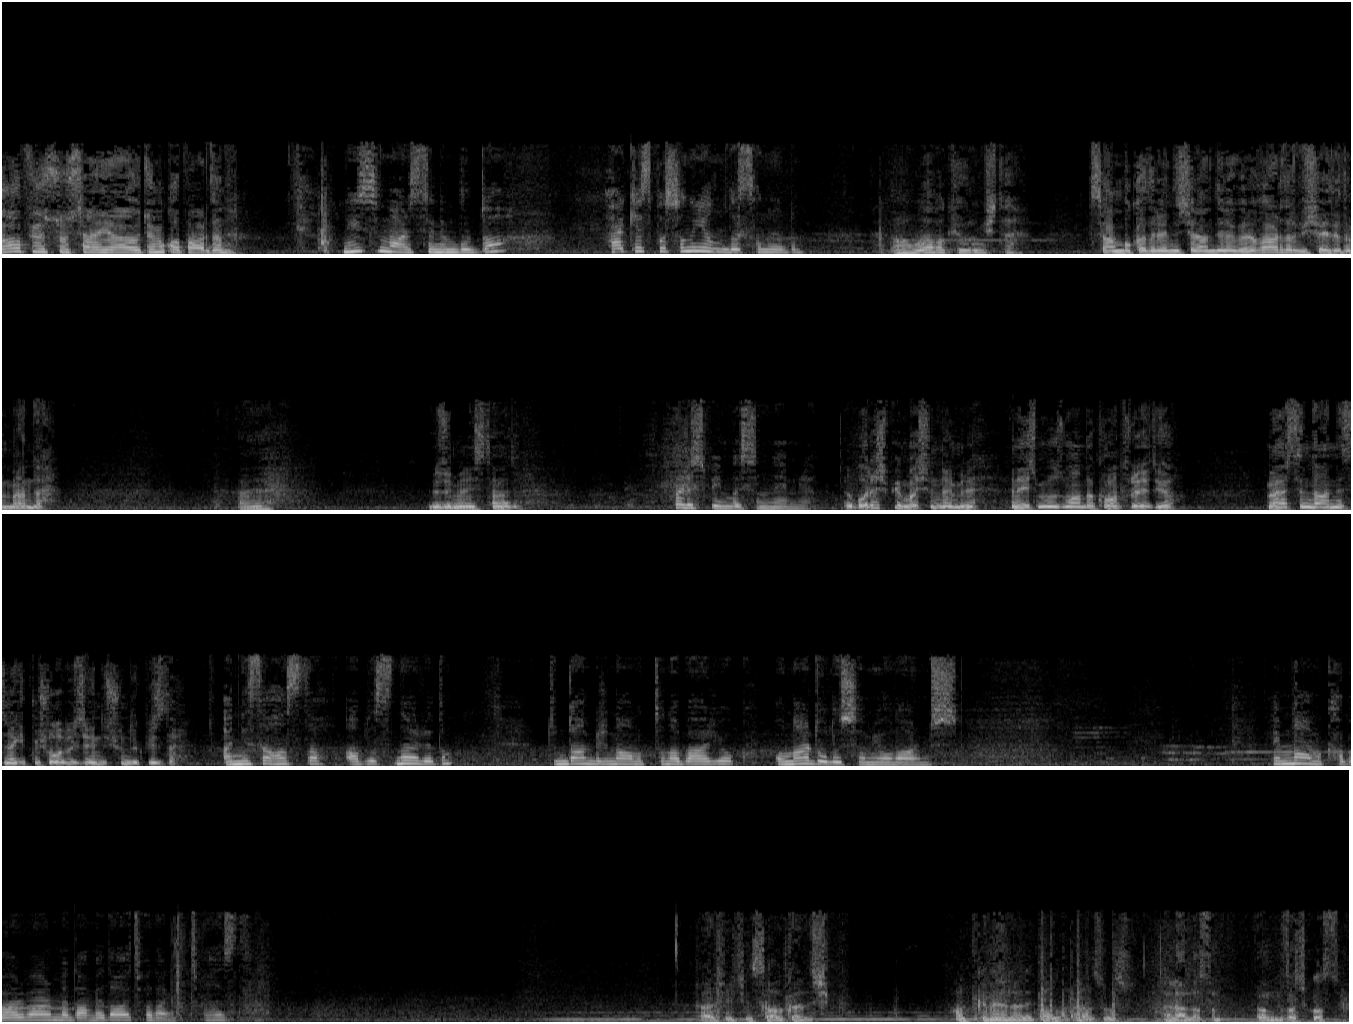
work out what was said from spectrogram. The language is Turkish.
yapıyorsun sen ya? Ödümü kopardın. Ne işin var senin burada? Herkes paşanın yanında sanıyordum. Namına bakıyorum işte. Sen bu kadar endişelendiğine göre vardır bir şey dedim ben de. Yani üzülmeni istemedim. Barış Binbaşı'nın emri. Ya Barış Binbaşı'nın emri. Necmi uzman da kontrol ediyor. Mersin'de annesine gitmiş olabileceğini düşündük biz de. Annesi hasta. Ablasını aradım. Dünden beri Namık'tan haber yok. Onlar da ulaşamıyorlarmış. Hem Namık haber vermeden, veda etmeden gitmezdi. Her şey için sağ ol kardeşim. Hakkını helal et. Allah razı olsun. Helal olsun. Yolunuz açık olsun.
